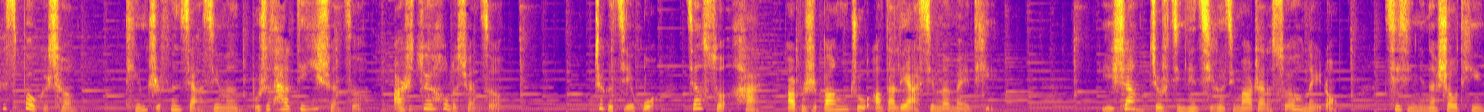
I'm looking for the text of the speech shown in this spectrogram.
Facebook 称，停止分享新闻不是它的第一选择，而是最后的选择。这个结果将损害而不是帮助澳大利亚新闻媒体。以上就是今天奇客情报站的所有内容，谢谢您的收听。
